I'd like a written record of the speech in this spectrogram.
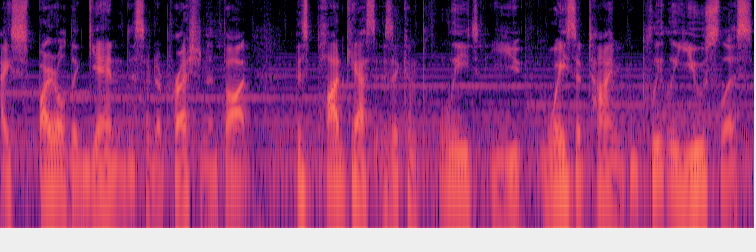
I spiraled again into some depression and thought, this podcast is a complete u- waste of time, completely useless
